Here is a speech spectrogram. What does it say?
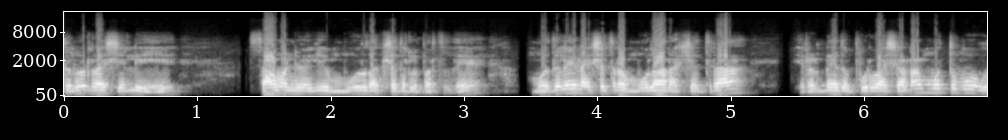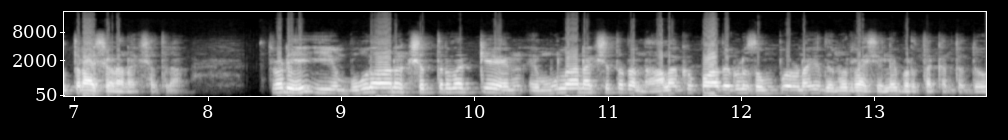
ಧನುರ್ ರಾಶಿಯಲ್ಲಿ ಸಾಮಾನ್ಯವಾಗಿ ಮೂರು ನಕ್ಷತ್ರಗಳು ಬರ್ತದೆ. ಮೊದಲನೇ ನಕ್ಷತ್ರ ಮೂಲ ನಕ್ಷತ್ರ, ಎರಡನೇದು ಪೂರ್ವಾಷಾಢ ಮತ್ತು ಉತ್ತರಾಷಾಢ ನಕ್ಷತ್ರ. ನೋಡಿ, ಈ ಮೂಲ ನಕ್ಷತ್ರದಕ್ಕೆ, ಮೂಲ ನಕ್ಷತ್ರದ ನಾಲ್ಕು ಪಾದಗಳು ಸಂಪೂರ್ಣವಾಗಿ ಧನುರ್ ರಾಶಿಯಲ್ಲೇ ಬರ್ತಕ್ಕಂಥದ್ದು.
